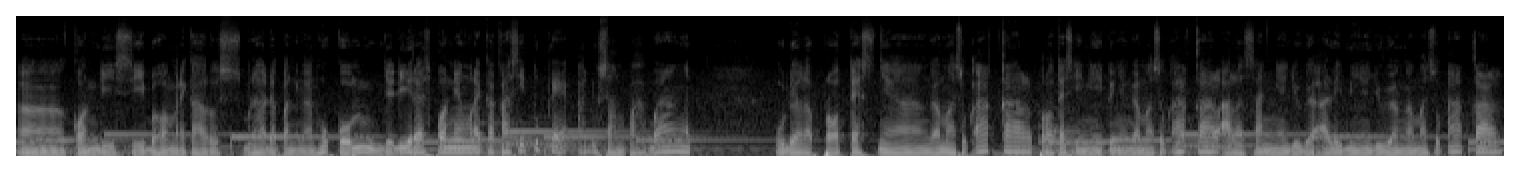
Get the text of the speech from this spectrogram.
uh, kondisi bahwa mereka harus berhadapan dengan hukum. Jadi respon yang mereka kasih tuh kayak aduh sampah banget. Udahlah protesnya nggak masuk akal protes ini itunya nggak masuk akal alasannya juga alibinya juga nggak masuk akal.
